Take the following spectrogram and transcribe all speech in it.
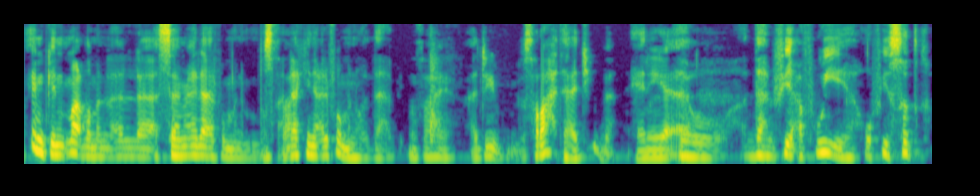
صح. يمكن معظم ال- ال- السامعين لا يعرفون من صح. لكن يعرفون من هو الذهبي. صحيح. عجيب. صراحة عجيبة. يعني أيوه، الذهبي فيه عفوية وفيه صدق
